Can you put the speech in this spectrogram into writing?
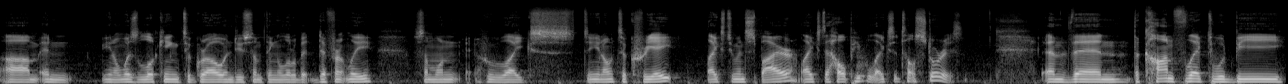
um, and you know was looking to grow and do something a little bit differently. Someone who likes to, you know to create, likes to inspire, likes to help people, likes to tell stories, and then the conflict would be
